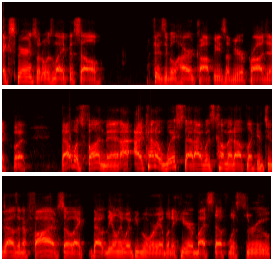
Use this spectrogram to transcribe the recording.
experience what it was like to sell physical hard copies of your project. But that was fun, man. I, I kind of wish that I was coming up like in 2005. So like that, the only way people were able to hear my stuff was through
